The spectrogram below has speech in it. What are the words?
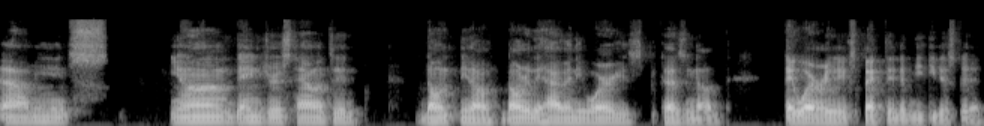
Yeah, I mean, it's young, dangerous, talented. Don't you know? Don't really have any worries because you know they weren't really expected to be this good.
